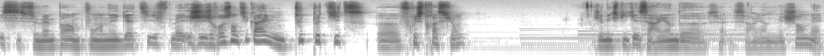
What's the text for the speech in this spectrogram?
c'est même pas un point négatif, mais j'ai ressenti quand même une toute petite frustration. Je vais m'expliquer, c'est rien de c'est rien de méchant, mais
